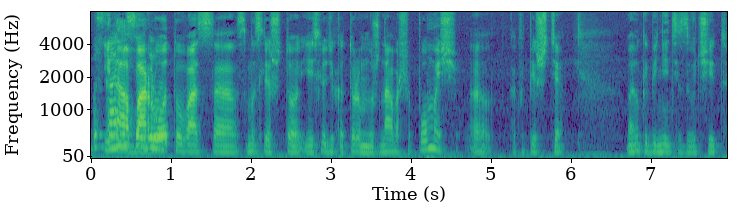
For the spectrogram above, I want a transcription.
Пускай и наоборот, у вас э, в смысле, что есть люди, которым нужна ваша помощь, э, как вы пишете, в моем кабинете звучит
